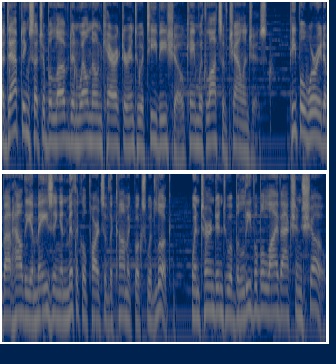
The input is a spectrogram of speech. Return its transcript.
Adapting such a beloved and well-known character into a TV show came with lots of challenges. People worried about how the amazing and mythical parts of the comic books would look when turned into a believable live-action show.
